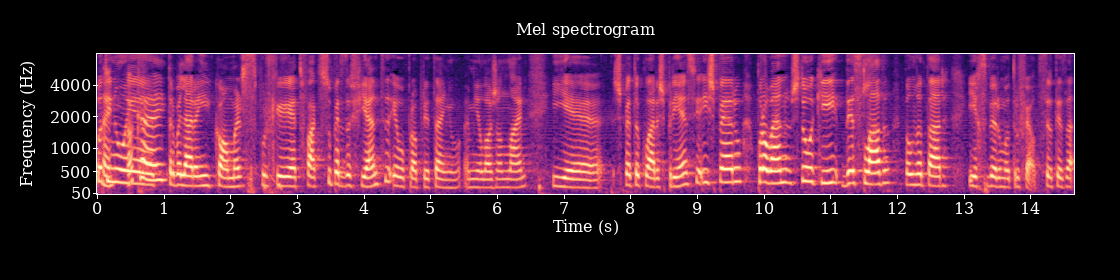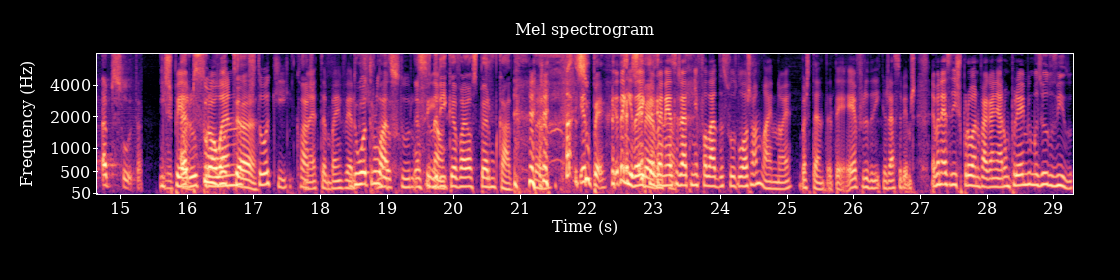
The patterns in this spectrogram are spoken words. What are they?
Continuem Ok. a trabalhar em e-commerce porque é de facto super desafiante. Eu própria tenho a minha loja online e é espetacular a experiência e espero para o ano, estou aqui desse lado para levantar e receber o meu troféu, de certeza absoluta. E espero para o ano Absoluta. estou aqui. Claro. Não é? Também verbos Do outro lado. futuro. A Não. Frederica vai ao supermercado. é? Super. Eu tenho ideia que a Vanessa já tinha falado da sua loja online, não é? Bastante até. É a Frederica, já sabemos. A Vanessa diz que para o ano vai ganhar um prémio, mas eu duvido.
